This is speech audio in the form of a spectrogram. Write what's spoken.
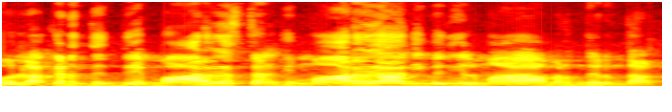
ஒரு லக்கணத்து மாரகஸ்தானத்துக்கு மாரகாதிபதிகள் மா அமர்ந்திருந்தால்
